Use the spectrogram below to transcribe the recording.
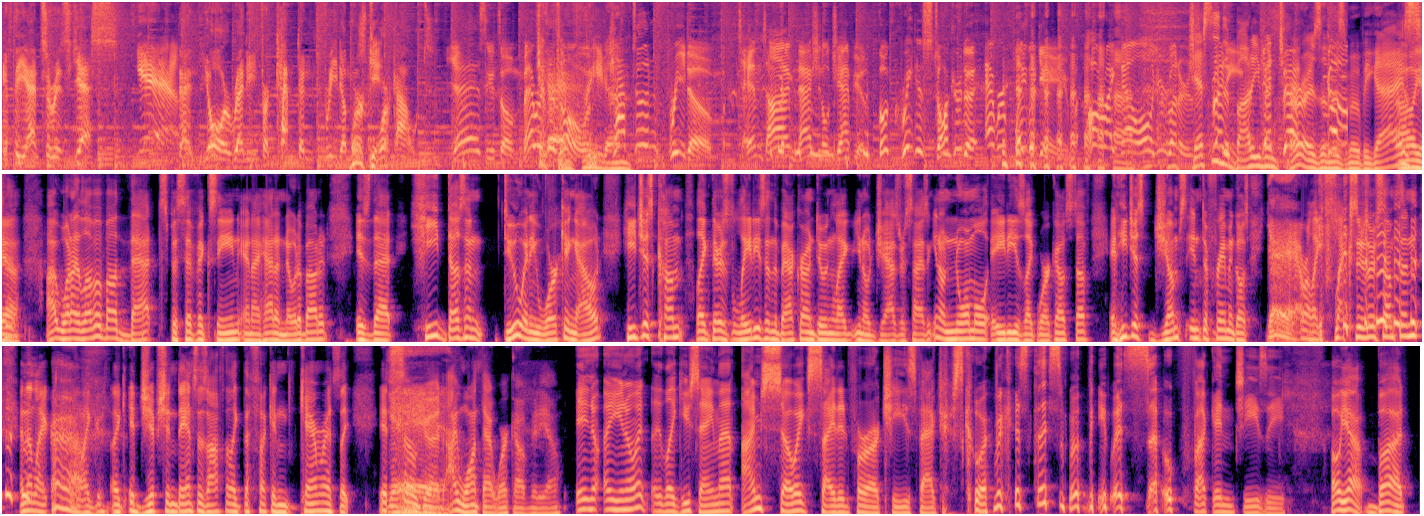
If the answer is yes, Yeah. then you're ready for Captain Freedom's Work it. workout. Yes, it's America's own Freedom. Captain Freedom. 10 time national champion, the greatest stalker to ever play the game. All right, now, all you runners. Jesse ready, the Body Ventura is in go! this movie, guys. Oh yeah. I, what I love about that specific scene, and I had a note about it, is that he doesn't do any working out. He just come like there's ladies in the background doing like you know jazzercising, you know normal '80s like workout stuff, and he just jumps into frame and goes yeah, or like flexes or something, and then like like like Egyptian dances off the like the fucking camera. It's like it's so good. I want that workout video. You know, uh, you know what? Uh, like you saying that, I'm so excited for our cheese factor score because this movie was so fucking cheesy. Oh yeah, but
